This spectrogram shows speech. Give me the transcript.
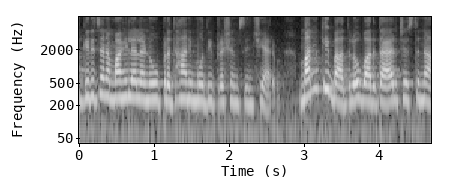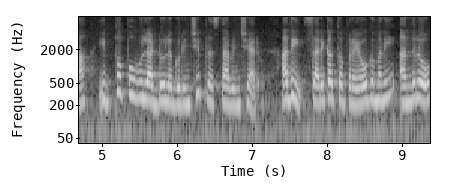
గిరిజన మహిళలను ప్రధాని మోదీ ప్రశంసించారు. మన్ కీ బాత్లో వారు తయారు చేస్తున్న ఇప్ప పువ్వు లడ్డూల గురించి ప్రస్తావించారు. అది సరికొత్త ప్రయోగమని అందులో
